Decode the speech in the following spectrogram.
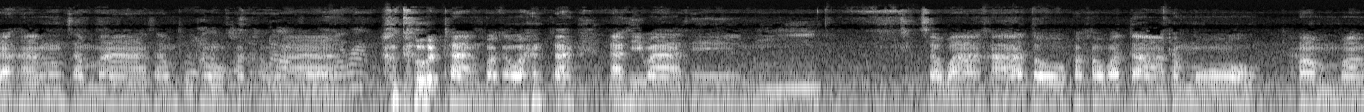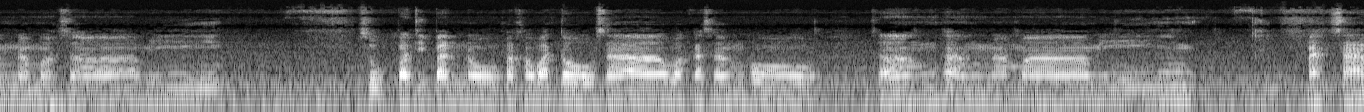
ระหังสัมมาสัมพุทโธภะคะวาพุทธังภะคะวันตังอาทิวาเทมิสวาคาโตภะคะวตาธัมโมธัมมังนัมมสสามิสุปฏิปันโนภะคะวะโตสาวกสังโฆสังฆังนามามิมาสา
